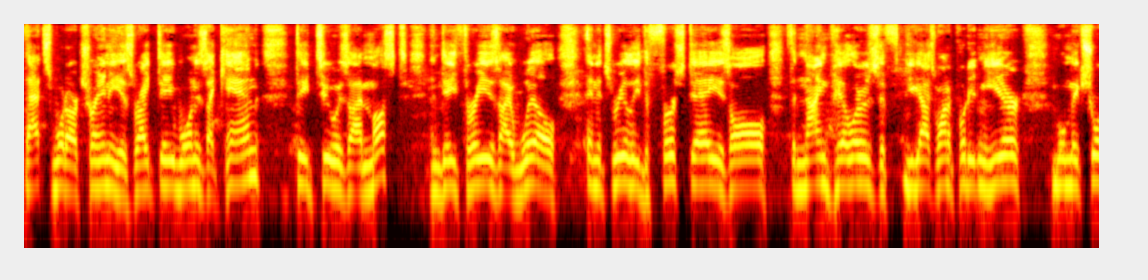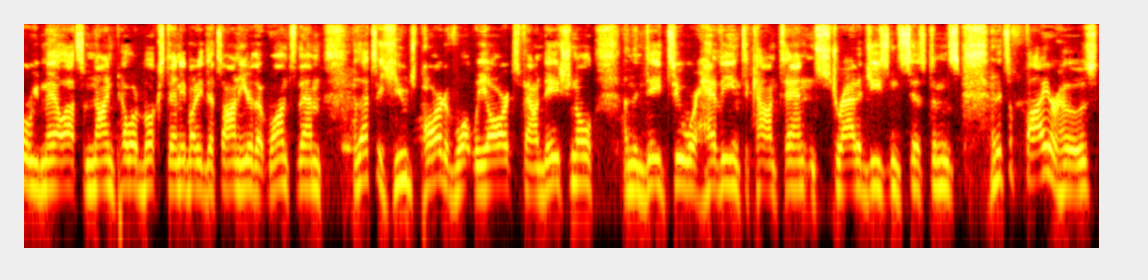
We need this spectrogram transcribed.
That's what our training is, right? Day one is I can, day two is I must, and day three is I will. And it's really the first day is all the nine pillars. If you guys want to put it in here, we'll make sure we mail out some nine pillar books to anybody that's on here that wants them. But that's a huge part of what we are. It's foundational. And then day two, we're heavy into content and strategies and systems. And it's a fire hose.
